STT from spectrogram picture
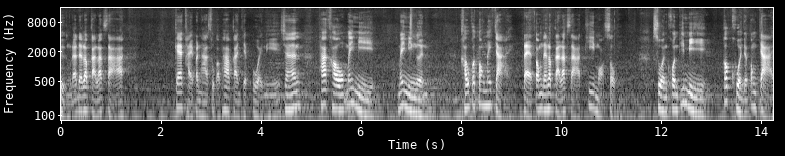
ถึงและได้รับการรักษา แก้ไขปัญหาสุขภาพการเจ็บป่วยนี้ ฉะนั้นถ้าเขาไม่มี ไม่มีเงิน เขาก็ต้องไม่จ่าย แต่ต้องได้รับการรักษาที่เหมาะสม ส่วนคนที่มีก็ควรจะต้องจ่าย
